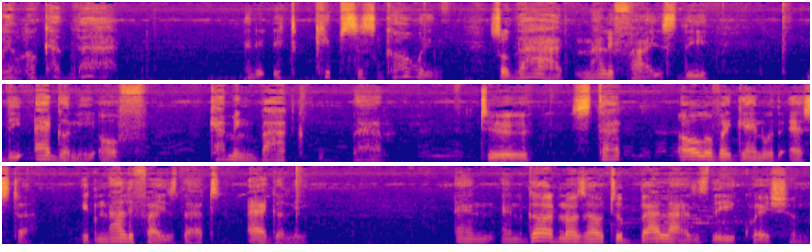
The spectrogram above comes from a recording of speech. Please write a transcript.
we look at that and it, it keeps us going. So that nullifies the, the agony of coming back um, to start all over again with Esther. It nullifies that agony. And, and God knows how to balance the equation.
